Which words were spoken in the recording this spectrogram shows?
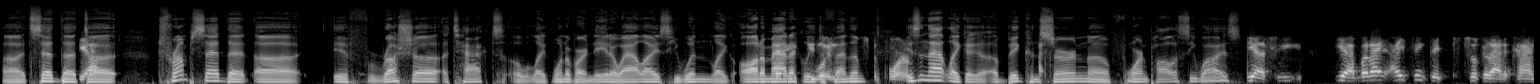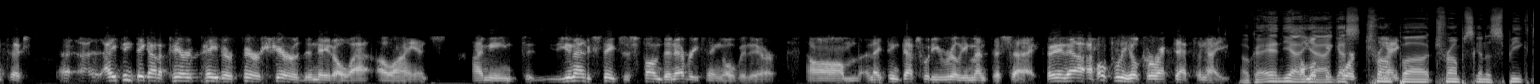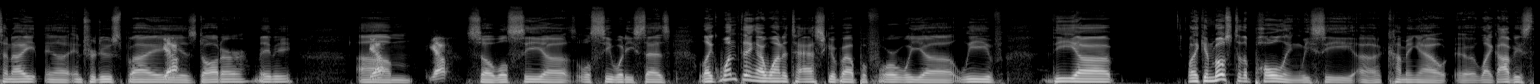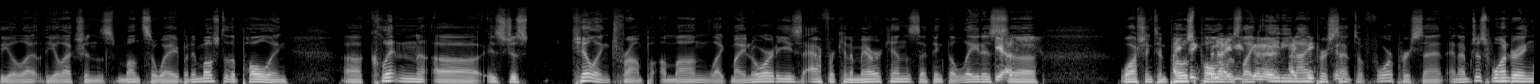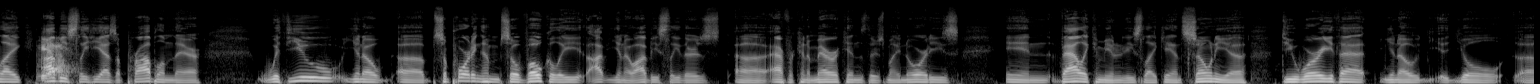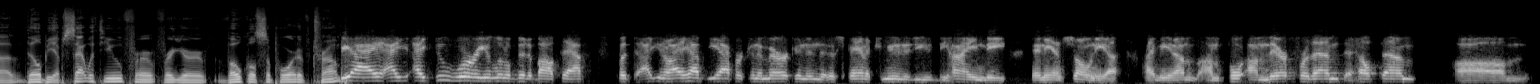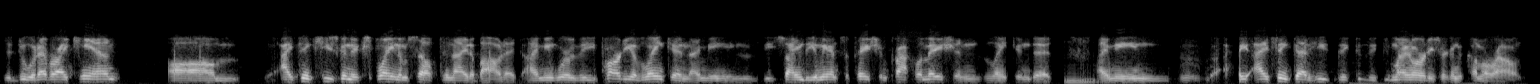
Uh, it said that Yeah. uh, Trump said that uh, if Russia attacked uh, like one of our NATO allies, he wouldn't like automatically wouldn't defend them. Isn't that like a, a big concern, uh, foreign policy wise? Yes, he, yeah, but I, I think they took it out of context. I, I think they got to pay, pay their fair share of the NATO a- alliance. I mean, the United States is funding everything over there, um, and I think that's what he really meant to say. I mean, uh, hopefully he'll correct that tonight. Okay, and yeah, I'm yeah, I guess Trump uh, Trump's going to speak tonight, uh, introduced by Yeah. his daughter, maybe. Um, Yep. So we'll see. Uh, we'll see what he says. Like one thing I wanted to ask you about before we uh, leave, the uh, like in most of the polling we see uh, coming out, uh, like obviously ele- the election's months away, but in most of the polling, uh, Clinton uh, is just killing Trump among like minorities, African Americans. I think the latest. Yes. Uh, Washington Post poll was like gonna- I think eighty nine percent to four percent, and I'm just wondering, like, Yeah. obviously he has a problem there. With you, you know, uh, supporting him so vocally, uh, you know, obviously there's uh, African Americans, there's minorities in valley communities like Ansonia. Do you worry that you know you'll uh, they'll be upset with you for for your vocal support of Trump? Yeah, I, I, I do worry a little bit about that. But uh, you know, I have the African American and the Hispanic community behind me in Ansonia. I mean, I'm I'm for, I'm there for them to help them, um, to do whatever I can. Um, I think he's going to explain himself tonight about it. I mean, we're the party of Lincoln. I mean, he signed the Emancipation Proclamation. Lincoln did. Hmm. I mean, I, I think that he the, the minorities are going to come around.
